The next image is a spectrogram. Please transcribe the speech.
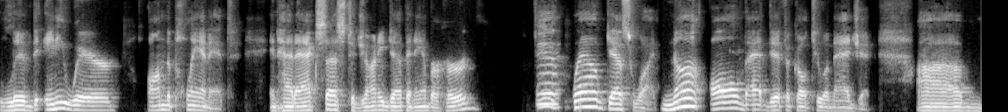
lived anywhere on the planet and had access to Johnny Depp and Amber Heard, yeah. well, guess what? Not all that difficult to imagine. Um,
